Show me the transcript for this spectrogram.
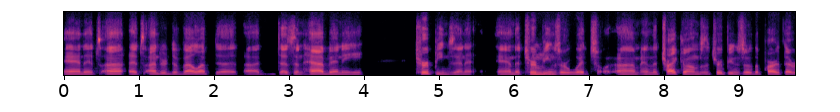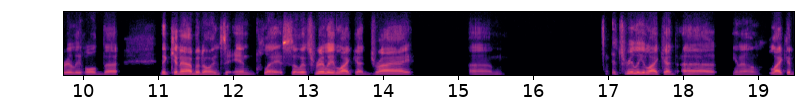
and it's uh, it's underdeveloped. Uh, uh, doesn't have any terpenes in it and the hmm. terpenes mm. are what um, and the trichomes the terpenes are the part that really hold the the cannabinoids in place so it's really like a dry um, it's really like a uh, you know like a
